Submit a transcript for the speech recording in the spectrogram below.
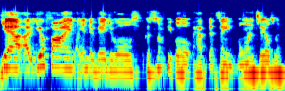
Yeah, uh, you'll find individuals because some people have that same born salesman,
